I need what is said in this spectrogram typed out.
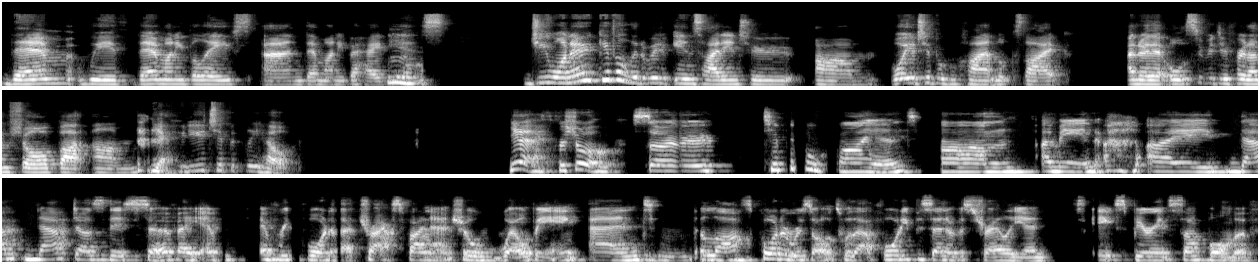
them with their money beliefs and their money behaviors. Do you want to give a little bit of insight into um, what your typical client looks like? I know they're all super different, I'm sure, but um, yeah, who do you typically help? Yeah, for sure. So typical client, um, I mean, I NAB, NAB does this survey every, every quarter that tracks financial well-being, and mm-hmm. the last quarter results were that 40% of Australians experience some form of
